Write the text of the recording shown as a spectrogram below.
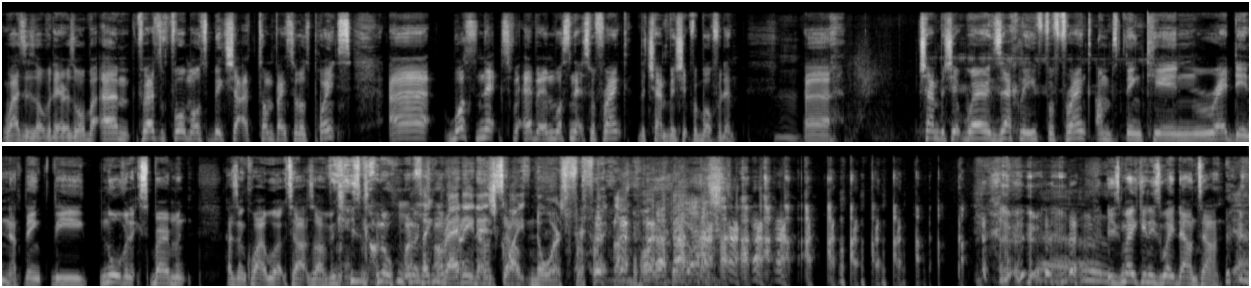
Waz is over there as well. But um, first and foremost, big shout out to Tom. Thanks for those points. Uh, what's next for Everton? What's next for Frank? The championship for both of them. Uh, championship where exactly for Frank? I'm thinking Reading. I think the Northern experiment hasn't quite worked out, so I think he's going to want I to think come back Reading down is south. quite north for Frank Lampard. To be honest. He's making his way downtown. Yeah.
